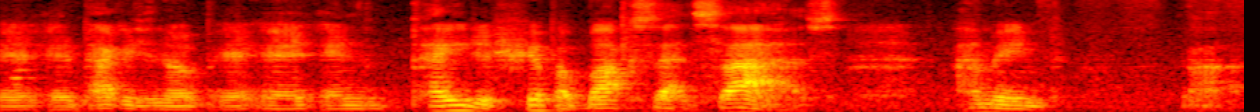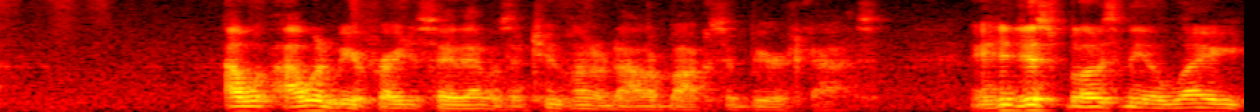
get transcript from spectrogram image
and, and packaging up and, and, pay to ship a box that size. I mean. Uh, I w- I wouldn't be afraid to say that was a $200 box of beers, guys. And it just blows me away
